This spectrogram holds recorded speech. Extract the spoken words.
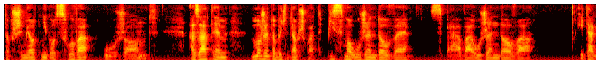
to przymiotnik od słowa urząd, a zatem może to być na przykład pismo urzędowe, sprawa urzędowa i tak.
